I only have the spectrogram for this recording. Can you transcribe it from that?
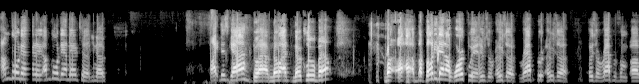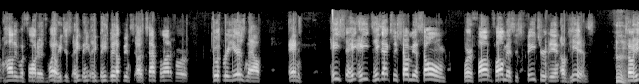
I'm going down there. I'm going down there to you know fight this guy who I have no I no clue about. But a, a, buddy that I work with, who's a who's a rapper, who's a who's a rapper from uh, Hollywood, Florida as well. He just he, he he's been up in uh, South Carolina for two or three years now, and he's he, he he's actually shown me a song where Fomes is featured in of his. Hmm. So he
